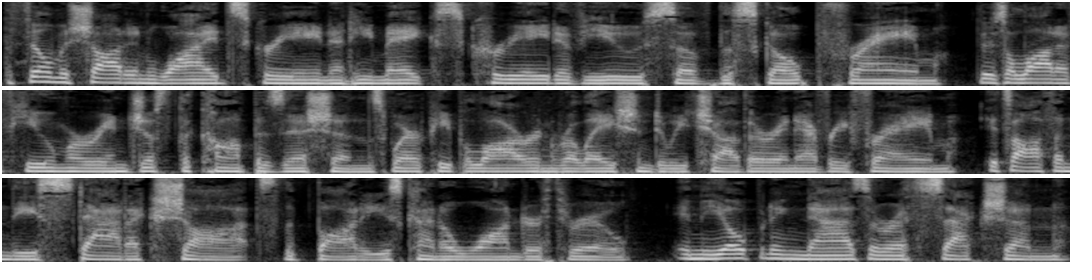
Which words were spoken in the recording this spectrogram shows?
The film is shot in widescreen and he makes creative use of the scope frame. There's a lot of humor in just the compositions where people are in relation to each other in every frame. It's often these static shots that bodies kind of wander through. In the opening Nazareth section,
